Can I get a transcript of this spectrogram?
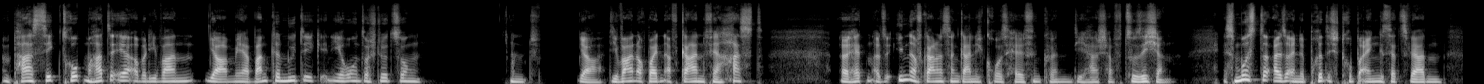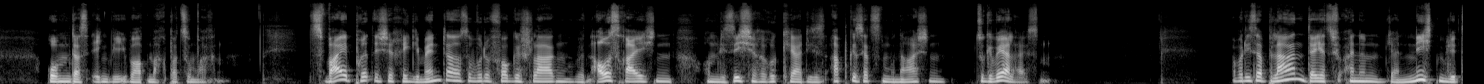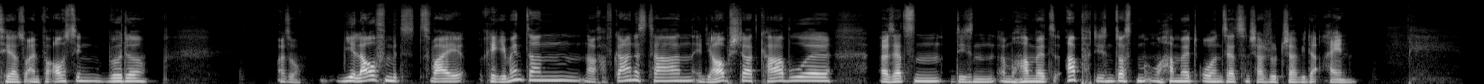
Ein paar Sikh-Truppen hatte er, aber die waren ja mehr wankelmütig in ihrer Unterstützung. Und ja, die waren auch bei den Afghanen verhasst äh, hätten also in Afghanistan gar nicht groß helfen können, die Herrschaft zu sichern. Es musste also eine britische Truppe eingesetzt werden, um das irgendwie überhaupt machbar zu machen. Zwei britische Regimenter, so wurde vorgeschlagen, würden ausreichen, um die sichere Rückkehr dieses abgesetzten Monarchen zu gewährleisten. Aber dieser Plan, der jetzt für einen ja nicht Militär so einfach aussehen würde, also wir laufen mit zwei Regimentern nach Afghanistan in die Hauptstadt Kabul, ersetzen diesen Mohammed ab, diesen Dost Mohammed und setzen Shajucha wieder ein.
